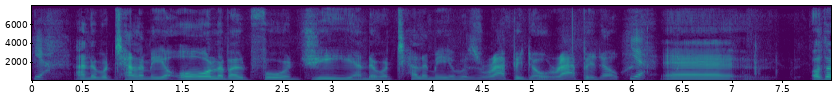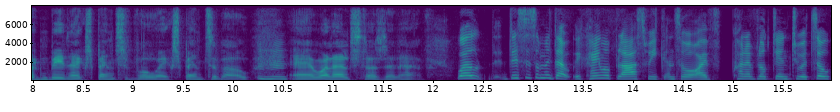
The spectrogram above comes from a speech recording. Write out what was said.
yeah. And they were telling me all about 4G, and they were telling me it was rapido, rapido. Yeah. Uh, other than being expensive, oh, expensive, oh, Mm-hmm. uh, what else does it have? Well, this is something that it came up last week, and so I've kind of looked into it. So,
